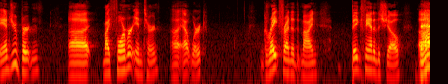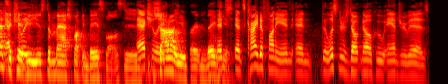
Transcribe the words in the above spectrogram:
Andrew Burton, uh, my former intern uh, at work, great friend of mine, big fan of the show. Uh, That's the actually, kid who used to mash fucking baseballs, dude. Actually- shout out you, Burton. Thank it's you. it's kind of funny, and and the listeners don't know who Andrew is.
